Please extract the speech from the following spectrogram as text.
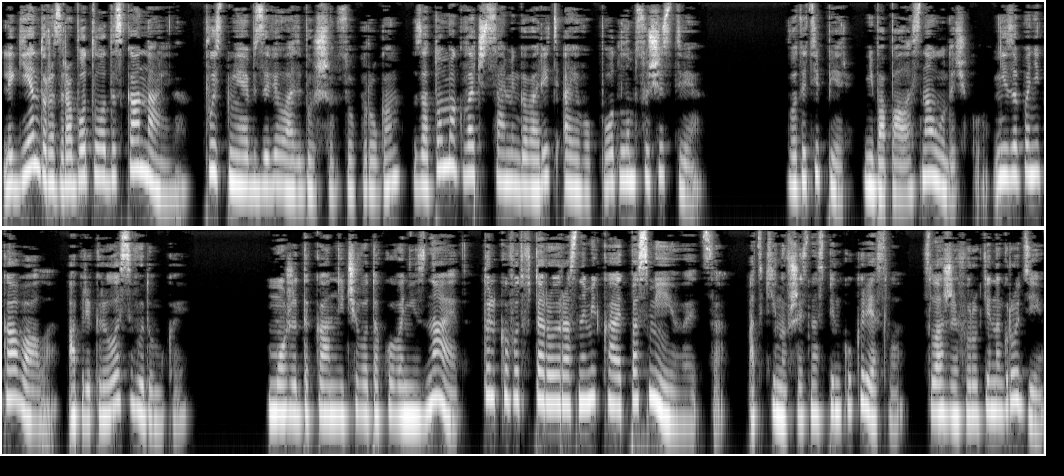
Легенду разработала досконально. Пусть не обзавелась бывшим супругом, зато могла часами говорить о его подлом существе. Вот и теперь не попалась на удочку, не запаниковала, а прикрылась выдумкой. Может, декан ничего такого не знает, только вот второй раз намекает, посмеивается, откинувшись на спинку кресла, сложив руки на груди.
